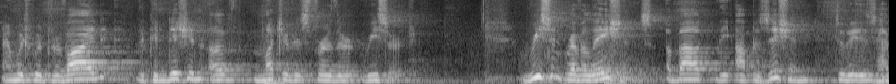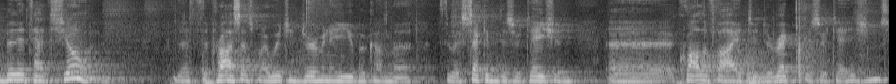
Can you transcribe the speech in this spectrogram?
and which would provide the condition of much of his further research. Recent revelations about the opposition to his habilitation, that's the process by which in Germany you become, uh, through a second dissertation, uh, qualified to direct dissertations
